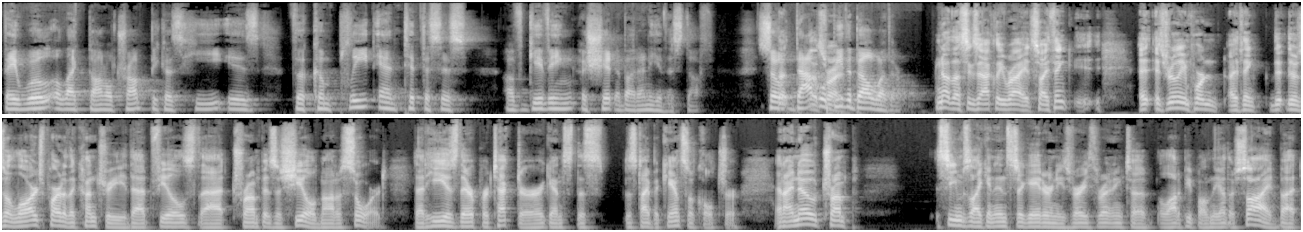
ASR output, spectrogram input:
they will elect Donald Trump because he is the complete antithesis of giving a shit about any of this stuff. So That- that, will be the bellwether. No, that's exactly right. So I think it's really important. I think th- there's a large part of the country that feels that Trump is a shield, not a sword, that he is their protector against this, this type of cancel culture. And I know Trump seems like an instigator and he's very threatening to a lot of people on the other side. But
